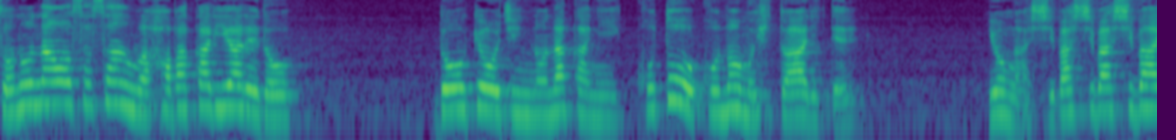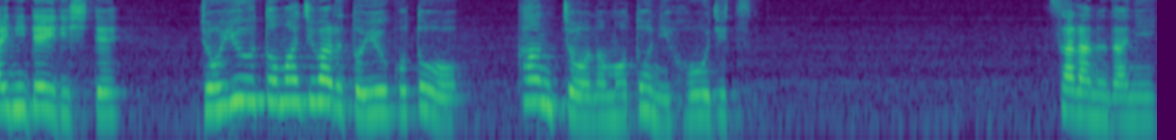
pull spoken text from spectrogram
その名をささんははばかりあれど同居人の中にことを好む人ありて世がしばしば芝居に出入りして女優と交わるということを館長のもとに報実さらぬだに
